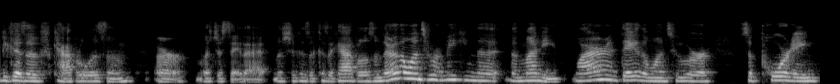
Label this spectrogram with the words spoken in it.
because of capitalism or let's just say that let's just because of, because of capitalism they're the ones who are making the the money. Why aren't they the ones who are supporting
